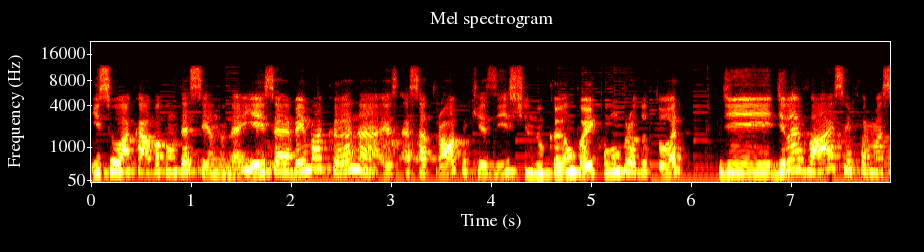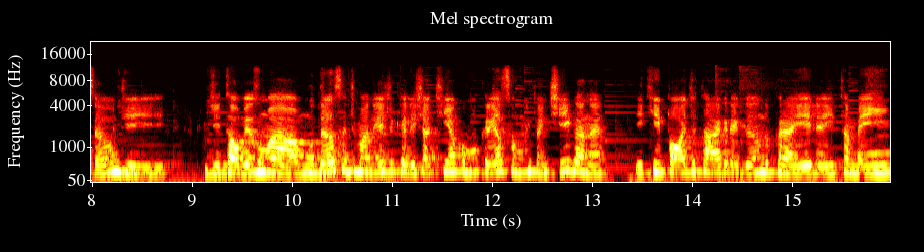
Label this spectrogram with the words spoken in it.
isso acaba acontecendo, né? E isso é bem bacana, essa troca que existe no campo aí com o um produtor, de, de levar essa informação de de talvez uma mudança de manejo que ele já tinha como crença muito antiga, né? E que pode estar tá agregando para ele aí também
